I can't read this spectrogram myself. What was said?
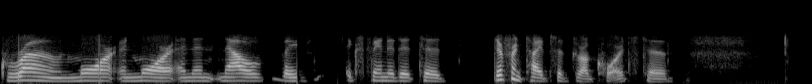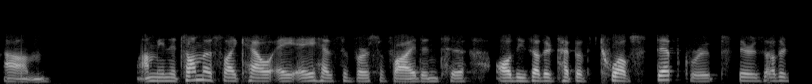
grown more and more. And then now they've expanded it to different types of drug courts. To, um, I mean, it's almost like how AA has diversified into all these other type of 12-step groups. There's other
